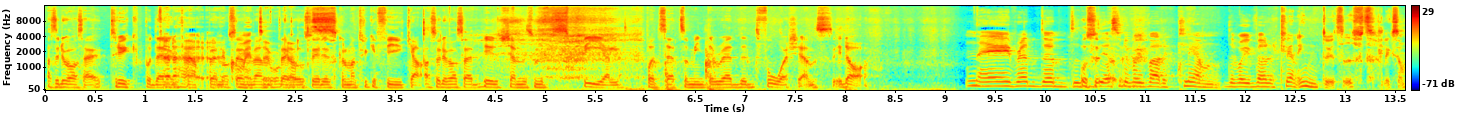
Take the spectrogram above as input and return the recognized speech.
Alltså det var så här, tryck på den. Ja, här knappen och sen jag vänta och så skulle man trycka fyrkant. Alltså det, var så här, det kändes som ett spel på ett sätt som inte Red Dead 2 känns idag. Nej, Red Dead, så- det, alltså, det, var ju verkligen, det var ju verkligen intuitivt. Liksom.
